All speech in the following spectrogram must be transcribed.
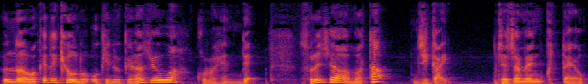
そんなわけで今日の起き抜けラジオはこの辺で。それじゃあまた次回。じゃじゃ麺食ったよ。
